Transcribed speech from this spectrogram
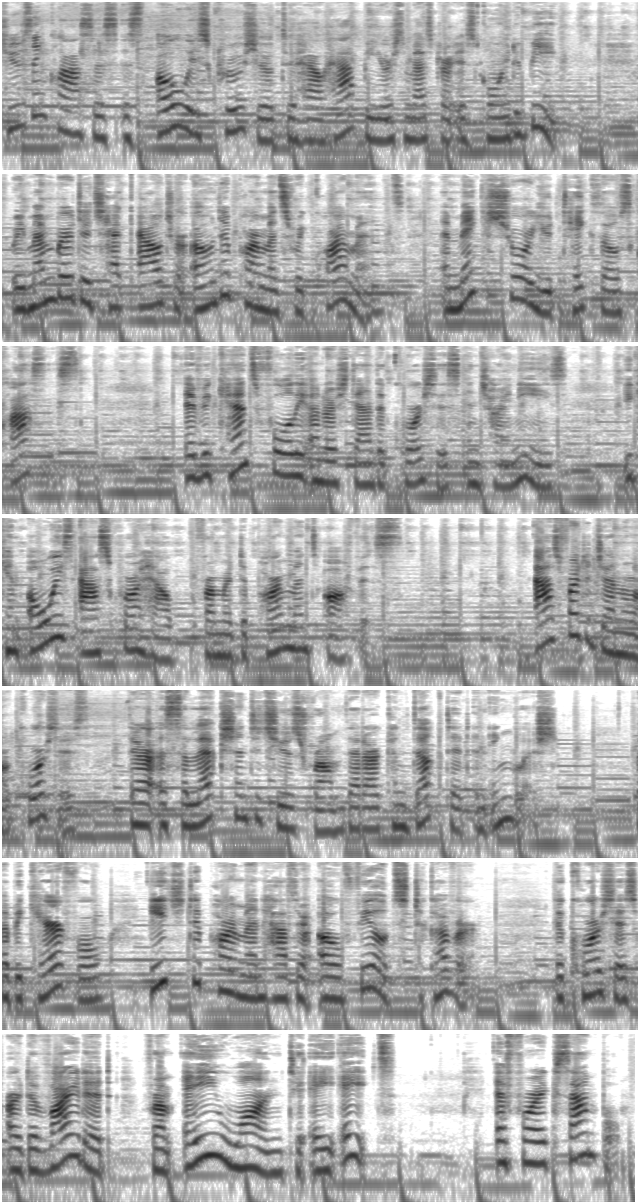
Choosing classes is always crucial to how happy your semester is going to be. Remember to check out your own department's requirements and make sure you take those classes. If you can't fully understand the courses in Chinese, you can always ask for help from your department's office. As for the general courses, there are a selection to choose from that are conducted in English. But be careful, each department has their own fields to cover. The courses are divided from A1 to A8. If, for example,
